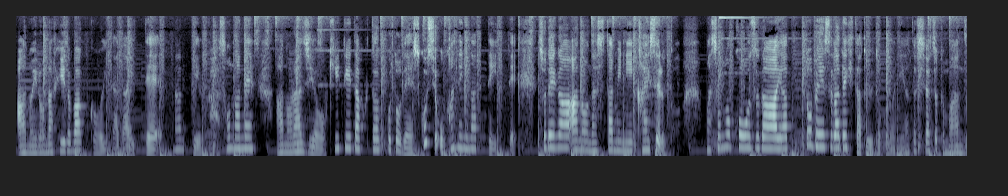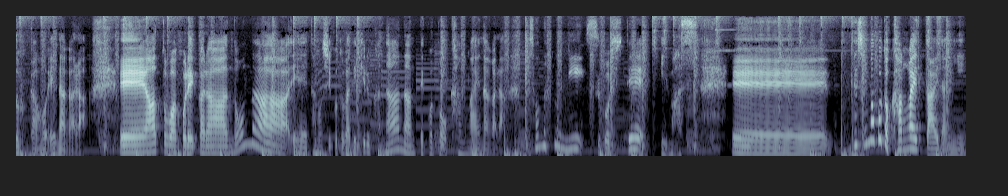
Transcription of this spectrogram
あのいろんなフィードバックをいただいて、なんていうか、そんなね、あのラジオを聞いていただくことで少しお金になっていって、それがあのナスタミに返せると。まあ、その構図がやっとベースができたというところに私はちょっと満足感を得ながら、えーあとはこれからどんな、えー楽しいことができるかななんてことを考えながら、そんな風に過ごしています。えーで、そんなことを考えた間に、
